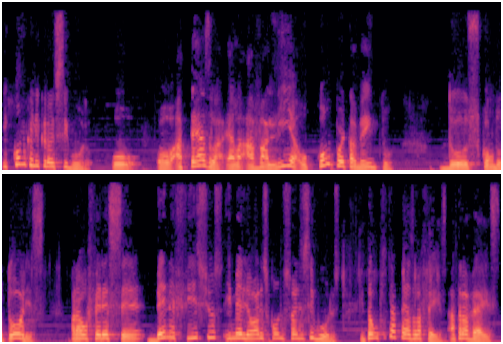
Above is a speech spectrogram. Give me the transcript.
E como que ele criou esse seguro? O, o, a Tesla ela avalia o comportamento dos condutores para oferecer benefícios e melhores condições de seguros. Então, o que a Tesla fez? Através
